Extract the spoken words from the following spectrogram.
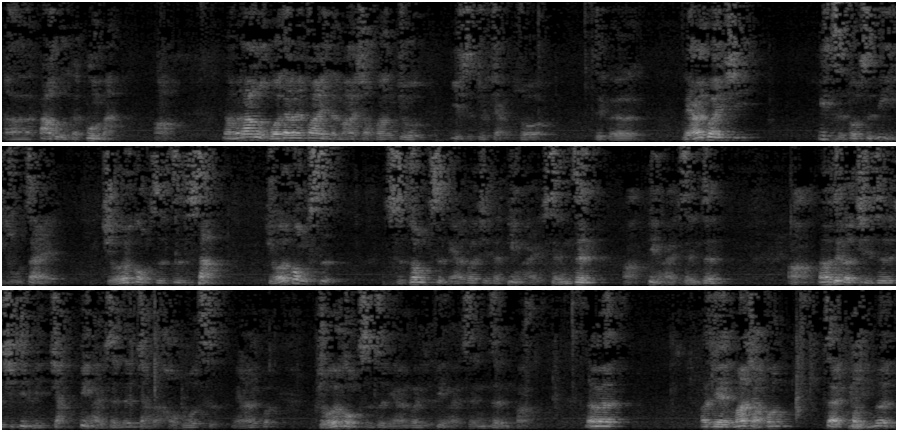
呃大陆的不满啊。那么大陆国台办发言的马晓光就意思就讲说这个两岸关系。一直都是立足在九二共识之上，九二共识始终是两岸关系的定海神针啊，定海神针啊。那么这个其实习近平讲定海神针讲了好多次，两岸关九二共识是两岸关系定海神针啊。那么而且马晓峰在评论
